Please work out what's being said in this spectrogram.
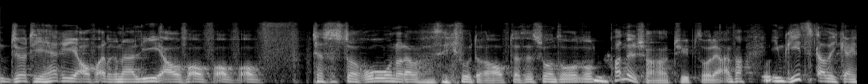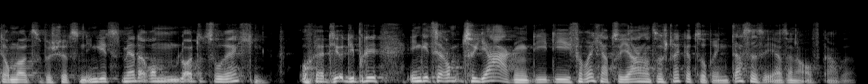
Dirty Harry auf Adrenalin, auf, auf, auf, auf Testosteron oder was weiß ich wo drauf. Das ist schon so, so ein Punisher-Typ. So, der einfach, ihm geht es, glaube ich, gar nicht darum, Leute zu beschützen. Ihm geht es mehr darum, Leute zu rächen. Oder die, die, ihnen geht es darum, zu jagen, die, die Verbrecher zu jagen und zur Strecke zu bringen. Das ist eher seine Aufgabe.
